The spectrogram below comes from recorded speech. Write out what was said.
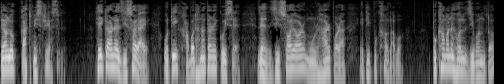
তেওঁলোক কাঠমিস্ত্ৰী আছিল। সেইকাৰণে জীচয়াই অতি সাৱধানতাৰে কৈছে যে জীচয়ৰ মূঢ়াৰ পৰা এটি পোখা ওলাব। পোখা মানে হ'ল জীৱন্ত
